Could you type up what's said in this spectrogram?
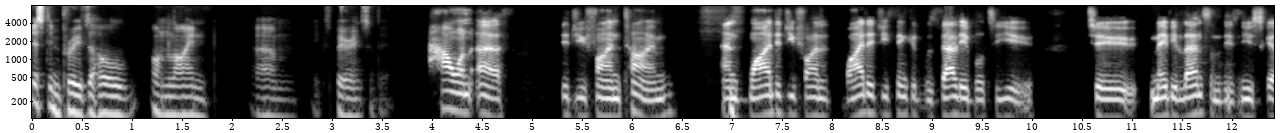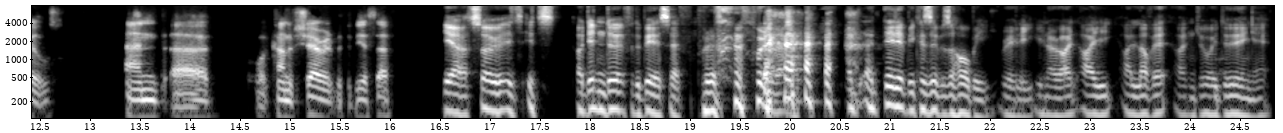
just improve the whole online um, experience a bit. How on earth did you find time and why did you find it why did you think it was valuable to you to maybe learn some of these new skills and uh, what kind of share it with the BSF? Yeah, so it's it's I didn't do it for the BSF. Put it, put it I, I, did it because it was a hobby, really. You know, I, I I love it. I enjoy doing it,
